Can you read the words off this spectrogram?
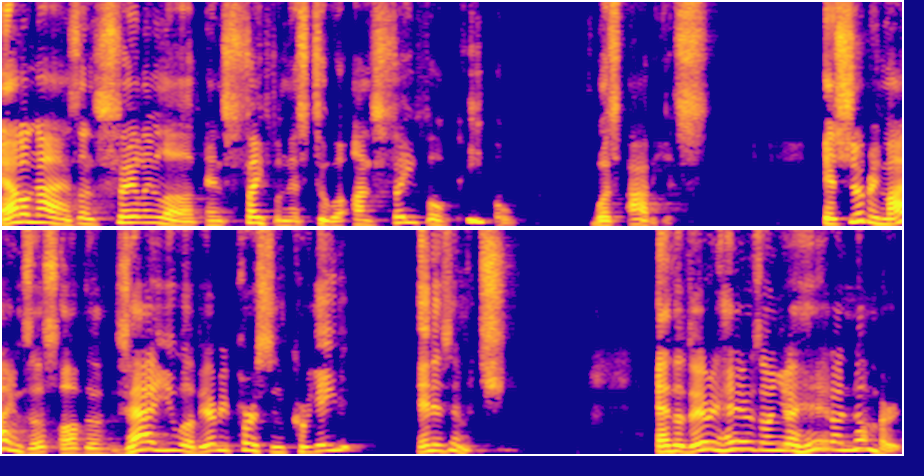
Adonai's unfailing love and faithfulness to an unfaithful people was obvious. It should remind us of the value of every person created in his image. And the very hairs on your head are numbered.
